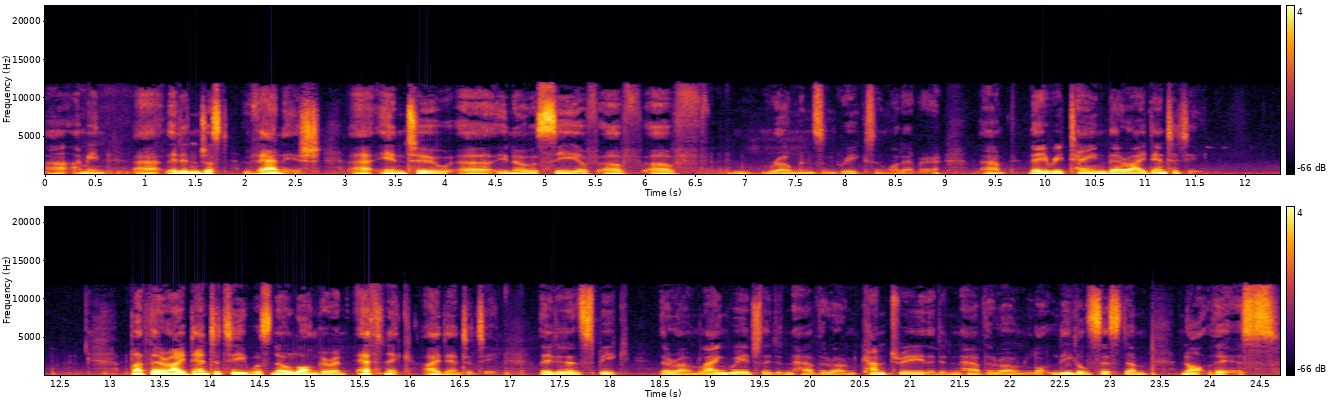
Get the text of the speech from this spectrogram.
Uh, I mean, uh, they didn't just vanish uh, into, uh, you know, a sea of, of, of Romans and Greeks and whatever um, they retained their identity. But their identity was no longer an ethnic identity. They didn't speak their own language, they didn't have their own country, they didn't have their own legal system. Not this.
